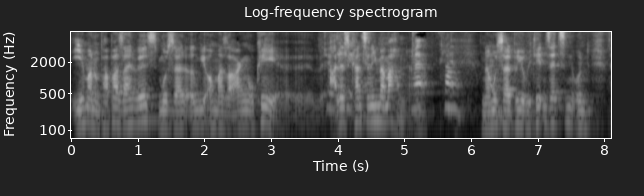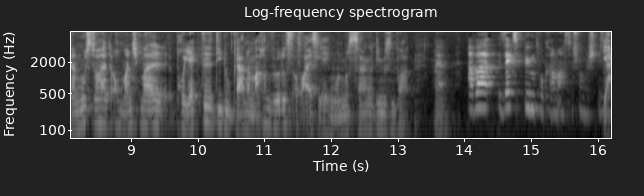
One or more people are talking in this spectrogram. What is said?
Ehemann und Papa sein willst, musst du halt irgendwie auch mal sagen, okay, äh, alles kannst du nicht mehr machen. Ja. Ja, klar. Und dann musst du halt Prioritäten setzen und dann musst du halt auch manchmal Projekte, die du gerne machen würdest, auf Eis legen und musst sagen, die müssen warten. Ja. Aber sechs Bühnenprogramme hast du schon geschrieben. Ja,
